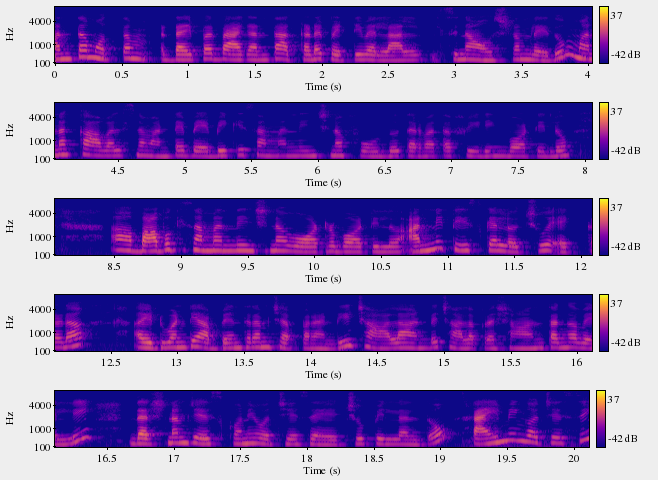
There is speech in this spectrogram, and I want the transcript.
అంతా మొత్తం డైపర్ బ్యాగ్ అంతా అక్కడే పెట్టి వెళ్ళాల్సిన అవసరం లేదు. మనకు కావాల్సినవి అంటే బేబీకి సంబంధించిన ఫుడ్ తర్వాత ఫీడింగ్ బాటిల్ బాబుకి సంబంధించిన వాటర్ బాటిల్ అన్నీ తీసుకెళ్ళొచ్చు. ఎక్కడ ఎటువంటి అభ్యంతరం చెప్పరండి. చాలా అంటే చాలా ప్రశాంతంగా వెళ్ళి దర్శనం చేసుకొని వచ్చేసేయచ్చు పిల్లలతో. టైమింగ్ వచ్చేసి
